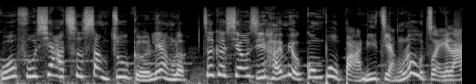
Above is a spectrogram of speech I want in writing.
国服下次上诸葛亮了，这个消息还没有公布吧？你讲漏嘴啦！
